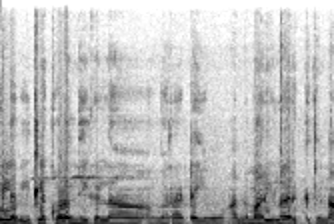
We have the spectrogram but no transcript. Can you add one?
இல்லை வீட்டில் குழந்தைகள்லாம் வர டைமோ அந்த மாதிரிலாம் இருக்குதுன்னா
